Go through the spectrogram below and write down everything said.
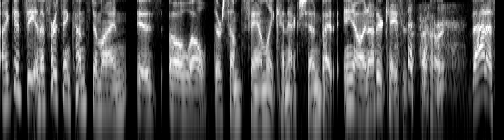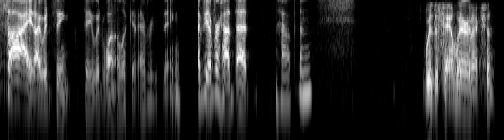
I could see, and the first thing comes to mind is, oh well, there's some family connection, but you know, in other cases, or that aside, I would think they would want to look at everything. Have you ever had that happen? With the family Where, connection?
